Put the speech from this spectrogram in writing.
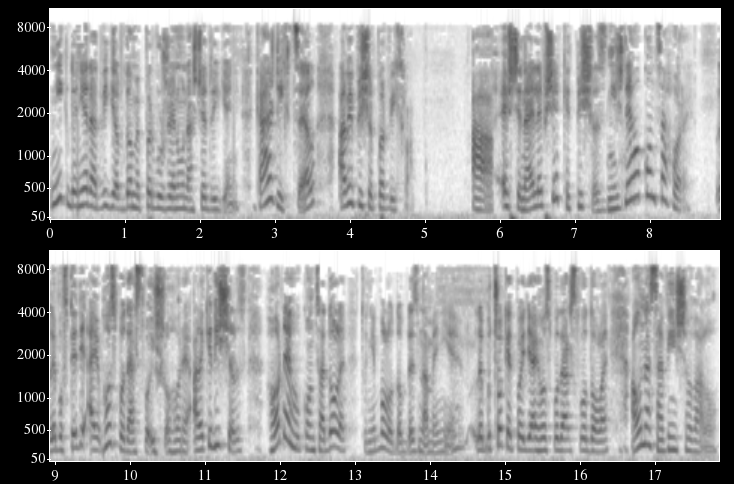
Nikto nerad videl v dome prvú ženu na štedrý deň. Každý chcel, aby prišiel prvý chlap. A ešte najlepšie, keď prišiel z nižného konca hore lebo vtedy aj hospodárstvo išlo hore. Ale keď išiel z horného konca dole, to nebolo dobré znamenie, lebo čo keď pôjde aj hospodárstvo dole? A nás sa vinšovalo.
